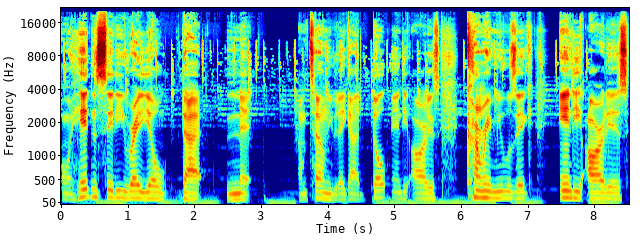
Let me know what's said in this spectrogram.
on hiddencityradio.net. I'm telling you, they got dope indie artists, current music, indie artists,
